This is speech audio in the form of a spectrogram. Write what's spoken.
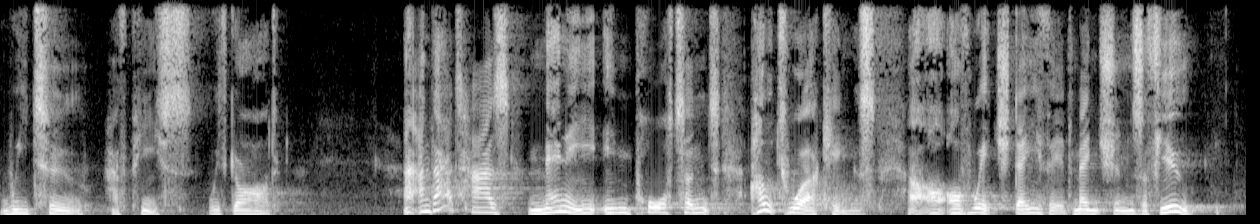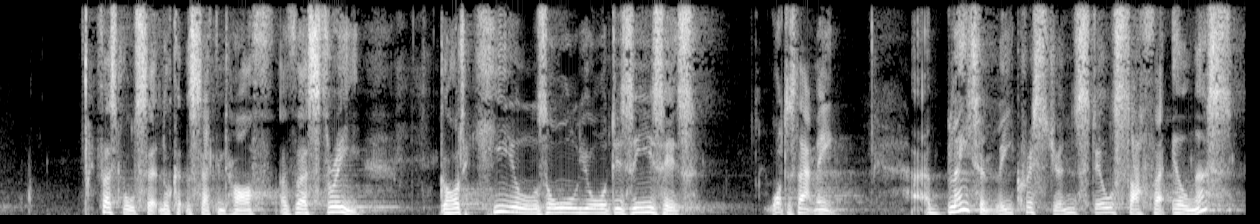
we too have peace with God. And that has many important outworkings, uh, of which David mentions a few. First of all, look at the second half of verse 3. God heals all your diseases. What does that mean? Uh, blatantly, Christians still suffer illness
